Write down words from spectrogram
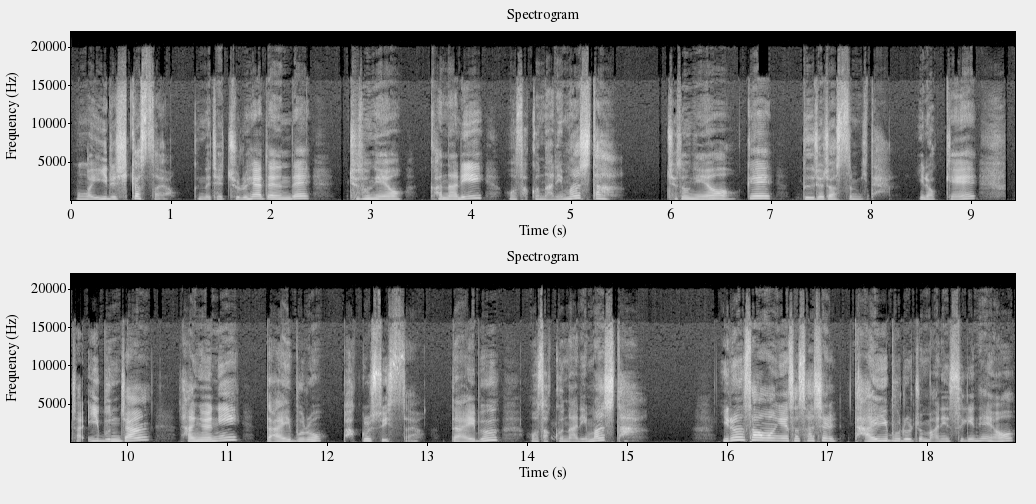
뭔가 일을 시켰어요. 근데 제출을 해야 되는데 죄송해요. 카나리 어서코 나리마시다. 죄송해요. 꽤 늦어졌습니다. 이렇게. 자, 이 문장 당연히 다이브로 바꿀 수 있어요. 다이브 어서코 나리마시다. 이런 상황에서 사실 다이브를 좀 많이 쓰긴 해요.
